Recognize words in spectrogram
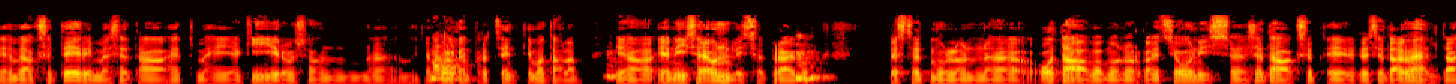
ja me aktsepteerime seda, et meie kiirus on, ma ei tea, kolmkümmend protsenti madalam mm -hmm. ja, ja nii see on lihtsalt praegu mm. -hmm sest et mul on odavam on organisatsioonis seda aktsepteerida, seda öelda,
